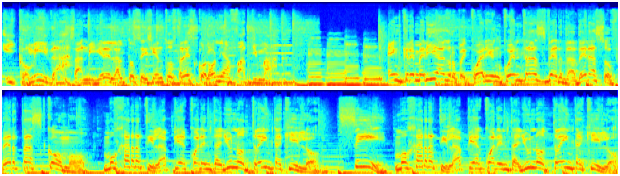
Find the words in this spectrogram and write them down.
y comida. San Miguel el Alto 603, Colonia Fátima. En Cremería Agropecuario encuentras verdaderas ofertas como mojarra tilapia 41.30 kilo. Sí, mojarra tilapia 41.30 kilo.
